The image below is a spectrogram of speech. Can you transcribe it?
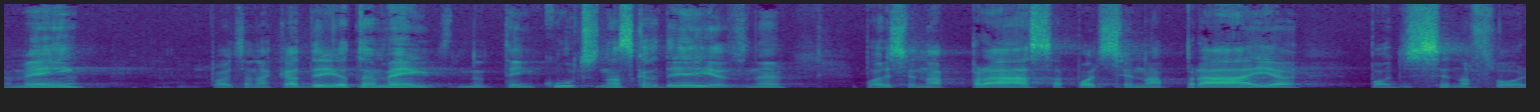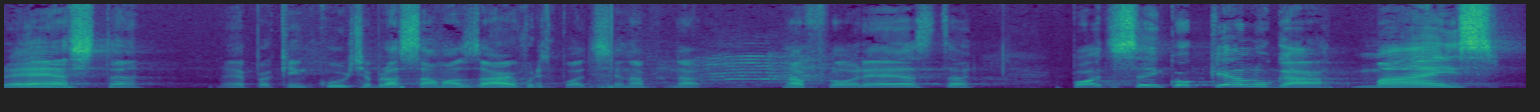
amém? Pode ser na cadeia também. Tem cultos nas cadeias, né? Pode ser na praça, pode ser na praia, pode ser na floresta, né? Para quem curte abraçar umas árvores, pode ser na, na, na floresta, pode ser em qualquer lugar, mas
